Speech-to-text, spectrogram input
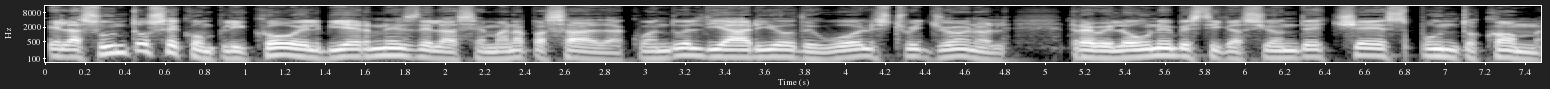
El asunto se complicó el viernes de la semana pasada cuando el diario The Wall Street Journal reveló una investigación de chess.com,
